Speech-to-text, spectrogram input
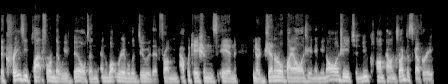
the crazy platform that we've built and and what we're able to do with it, from applications in you know general biology and immunology to new compound drug discovery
